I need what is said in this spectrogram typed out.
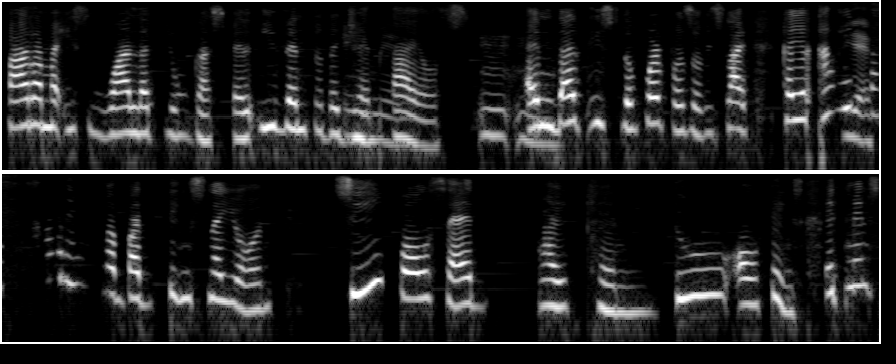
para maisiwalat yung gospel even to the Amen. Gentiles. Mm-mm. And that is the purpose of his life. Kaya kahit yes. mga bad things na yon, see, Paul said, I can do all things. It means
